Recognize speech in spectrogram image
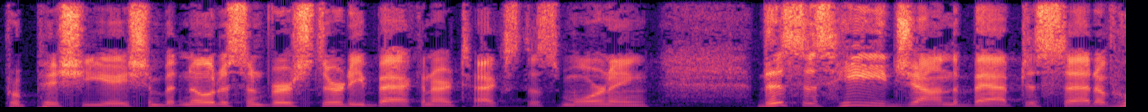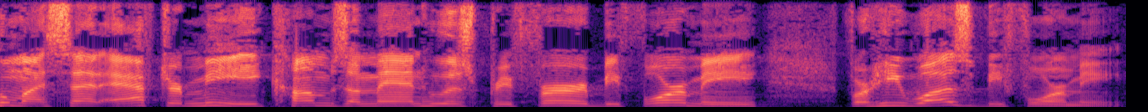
propitiation. But notice in verse 30 back in our text this morning, this is he, John the Baptist said, of whom I said, After me comes a man who is preferred before me, for he was before me.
